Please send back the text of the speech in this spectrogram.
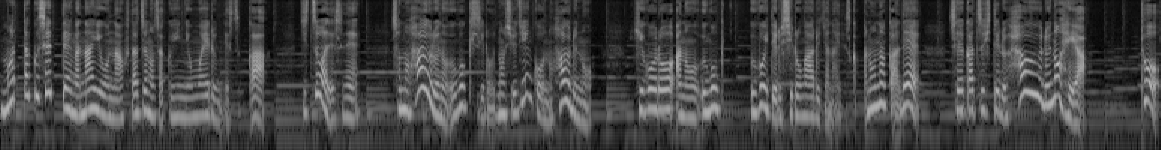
全く接点がないような2つの作品に思えるんですが、実はですね、そのハウルの動き城の主人公のハウルの日頃、あの、動き動いてる城があるじゃないですか。あの中で生活してるハウルの部屋と、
